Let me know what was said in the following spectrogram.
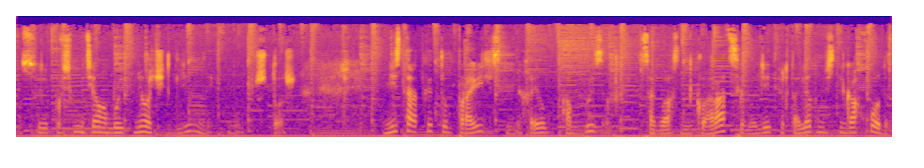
но, судя по всему, тема будет не очень длинной. Ну что ж, Министр открытого правительства Михаил Абызов, согласно декларации, владеет вертолетом-снегоходом.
